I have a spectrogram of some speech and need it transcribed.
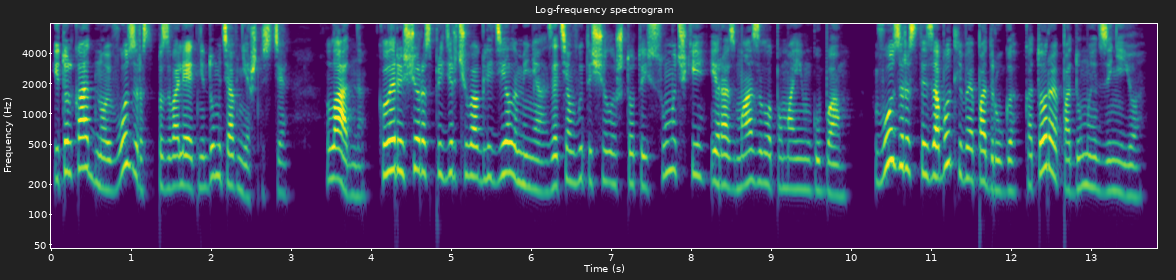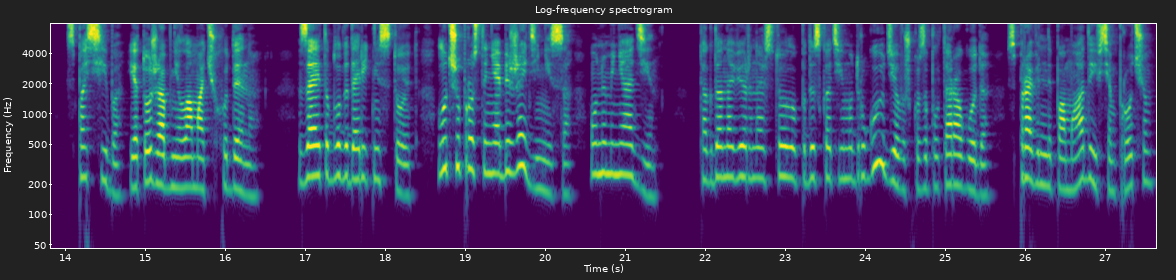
и только одной возраст позволяет не думать о внешности. Ладно. Клэр еще раз придирчиво оглядела меня, затем вытащила что-то из сумочки и размазала по моим губам. Возраст и заботливая подруга, которая подумает за нее. Спасибо, я тоже обняла мачеху Дэну. За это благодарить не стоит. Лучше просто не обижай Дениса, он у меня один. Тогда, наверное, стоило подыскать ему другую девушку за полтора года, с правильной помадой и всем прочим.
